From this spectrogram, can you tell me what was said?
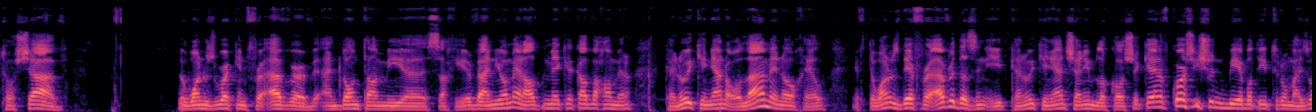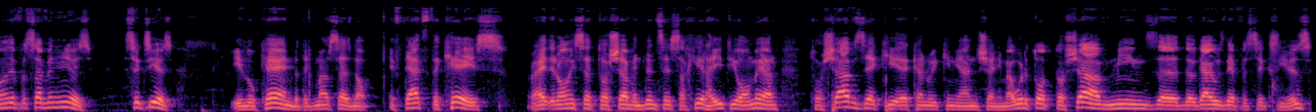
toshav the one who's working forever, and don't tell me uh, sachir. V'anyomer, I'll make a kal v'chomer. Kanui kinyan olam enochel. If the one who's there forever doesn't eat, kanui kinyan shanim sheken. Of course, he shouldn't be able to eat truma. He's only there for seven years, six years. Iluken, but the Gemara says no. If that's the case, right? It only said toshav and didn't say sachir. Haiti omer toshav ze kanui kinyan shanim. I would have thought toshav means uh, the guy who's there for six years.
